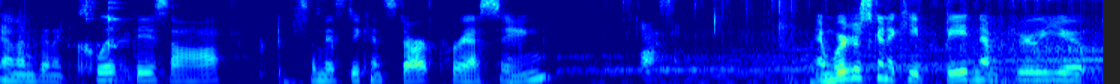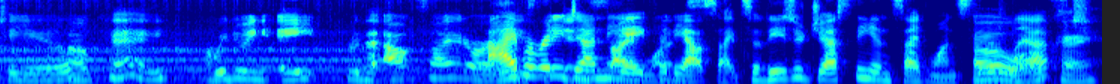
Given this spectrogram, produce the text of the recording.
And I'm going to clip these off so Misty can start pressing. Awesome. And we're just going to keep feeding them through you to you. Okay. Are we doing eight for the outside or? I've these already done the inside eight for the outside. So these are just the inside ones that are Oh, left. okay.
